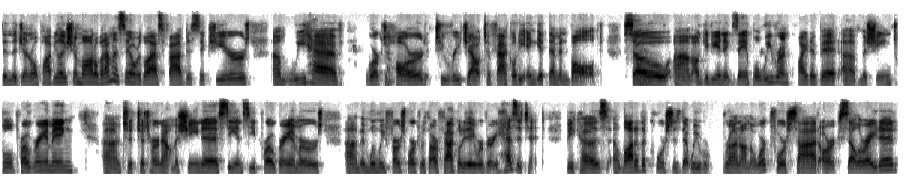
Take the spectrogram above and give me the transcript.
than the general population model. But I'm going to say over the last five to six years, um, we have worked hard to reach out to faculty and get them involved. So um, I'll give you an example. We run quite a bit of machine tool programming uh, to, to turn out machinists, CNC programmers. Um, and when we first worked with our faculty, they were very hesitant because a lot of the courses that we run on the workforce side are accelerated.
